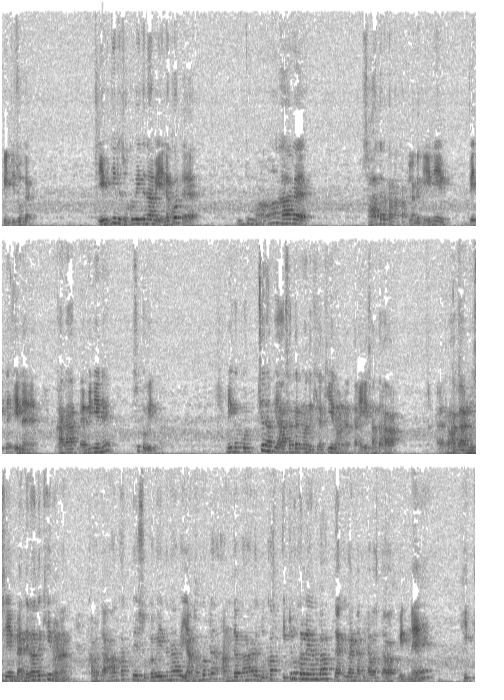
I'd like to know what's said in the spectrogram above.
පීති සුඛ. ඒ විදිහට සුඛ වේදනාව එනකොට උතුමාකාර සාතරකමක් අපි ළඟ තියෙන්නේ වෙත එන කරා පැමිණෙන සුඛ වේදනාව. මේක කොච්චර අපි ආස කරනවද කියලා කියනවනම් නැත්නම් ඒ සඳහා රාගානුසයෙන් බැඳෙනවද කියනවනම් කවදාකවත් මේ සුඛ වේදනාව යනකොට අන්ධකාර දුක ඉතුරු කරලා යන බවක් දැක ගන්න අපිට අවස්ථාවක් වෙන්නේ හිත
